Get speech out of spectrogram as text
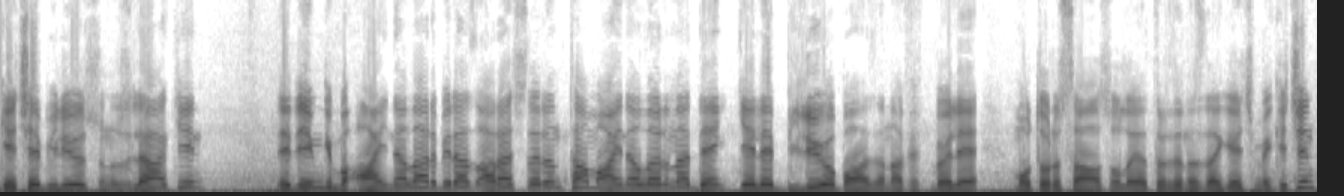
geçebiliyorsunuz. Lakin Dediğim gibi aynalar biraz araçların tam aynalarına denk gelebiliyor bazen hafif böyle motoru sağa sola yatırdığınızda geçmek için.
